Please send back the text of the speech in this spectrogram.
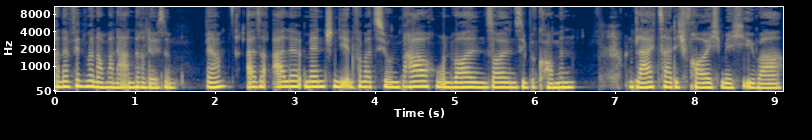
Und dann finden wir nochmal eine andere Lösung. Ja, also alle Menschen, die Informationen brauchen und wollen, sollen sie bekommen. Und gleichzeitig freue ich mich über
